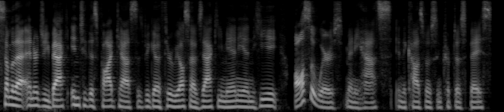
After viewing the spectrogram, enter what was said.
some of that energy back into this podcast as we go through. We also have Zaki Manian. He also wears many hats in the Cosmos and crypto space.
